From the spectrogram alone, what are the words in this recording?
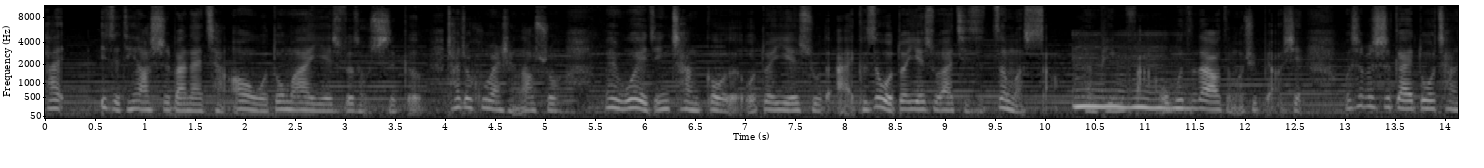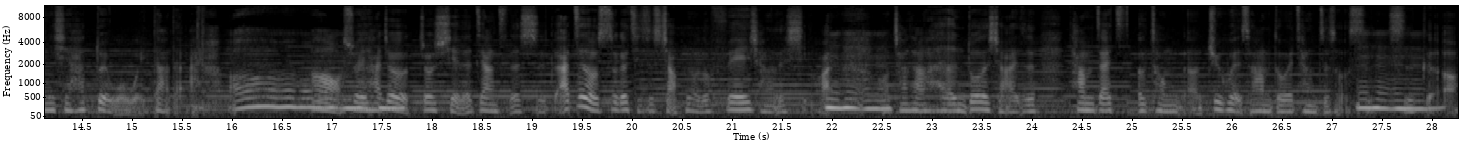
他一直听到诗班在唱“哦，我多么爱耶稣”这首诗歌，他就忽然想到说：“哎，我已经唱够了我对耶稣的爱，可是我对耶稣爱其实这么少。”很贫乏，我不知道要怎么去表现。我是不是该多唱一些他对我伟大的爱？哦哦，所以他就就写了这样子的诗歌啊。这首诗歌其实小朋友都非常的喜欢，嗯，常常很多的小孩子他们在儿童呃聚会的时候，他们都会唱这首诗诗歌啊。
